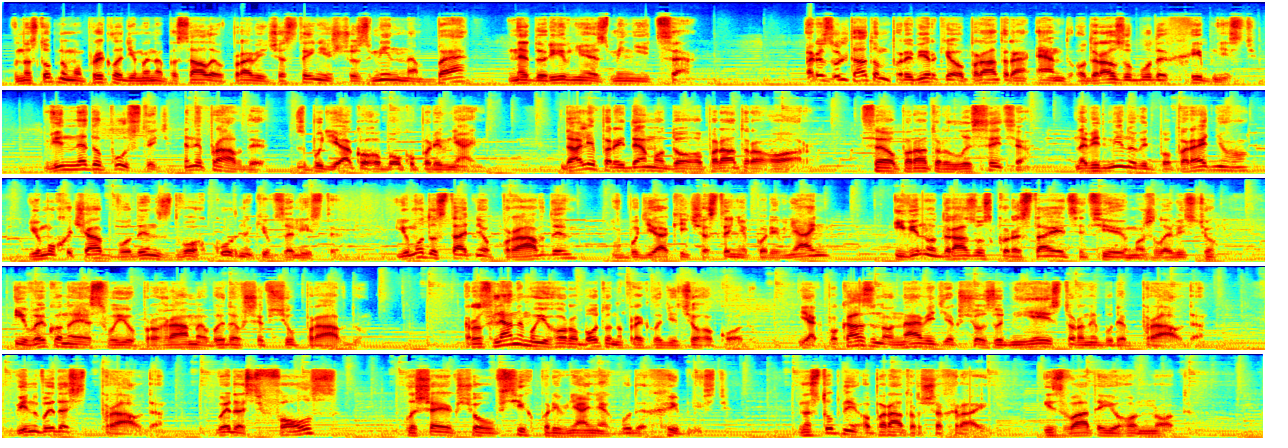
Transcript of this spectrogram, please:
В наступному прикладі ми написали в правій частині, що змінна Б не дорівнює змінній С. Результатом перевірки оператора AND одразу буде хибність. Він не допустить неправди з будь-якого боку порівнянь. Далі перейдемо до оператора OR. Це оператор лисиця. На відміну від попереднього, йому хоча б в один з двох курників залізти. Йому достатньо правди в будь-якій частині порівнянь, і він одразу скористається цією можливістю і виконає свою програму, видавши всю правду. Розглянемо його роботу на прикладі цього коду. Як показано, навіть якщо з однієї сторони буде правда, він видасть правда, видасть false, лише якщо у всіх порівняннях буде хибність. Наступний оператор шахрай, і звати його not.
